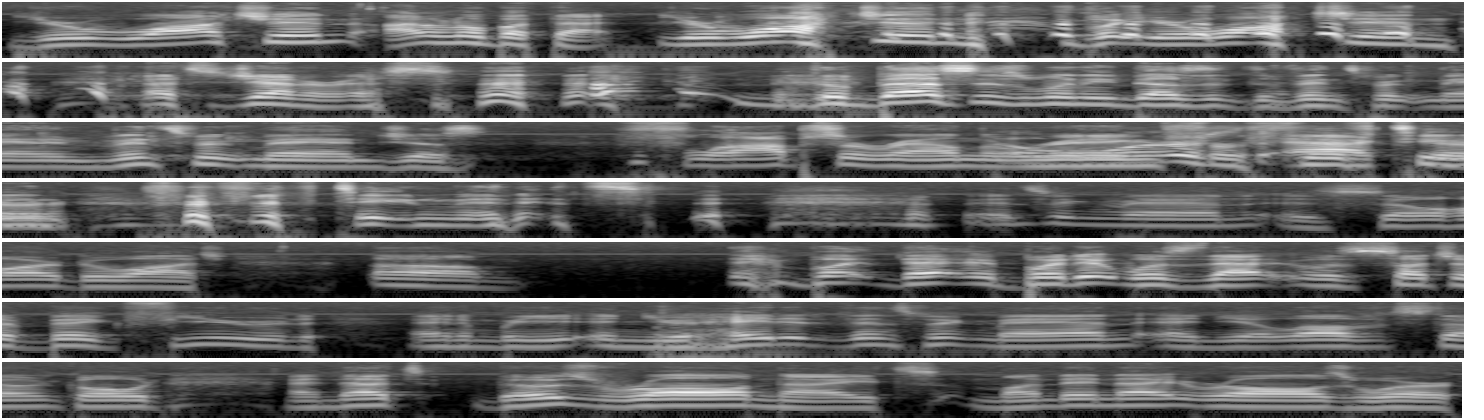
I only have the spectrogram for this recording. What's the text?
you're watching. I don't know about that. You're watching, but you're watching. That's generous. The best is when he does it to Vince McMahon, and Vince McMahon just flops around the, The ring for 15 actor. for 15 minutes. Vince McMahon is so hard to watch. Um, but that, but it was that it was such a big feud, and we and you hated Vince McMahon and you loved Stone Cold, and that's those Raw nights, Monday Night Raws, were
